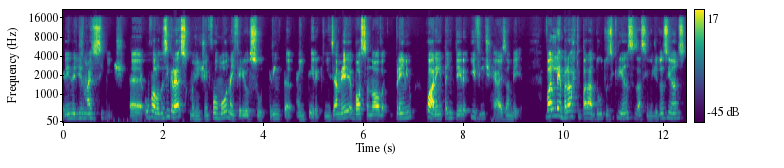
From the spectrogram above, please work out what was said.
Ele ainda diz mais o seguinte: é, o valor dos ingressos, como a gente já informou, na Inferior Sul 30 a inteira, 15 a meia, Bossa Nova e Prêmio 40 a inteira e 20 reais a meia. Vale lembrar que para adultos e crianças acima de 12 anos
